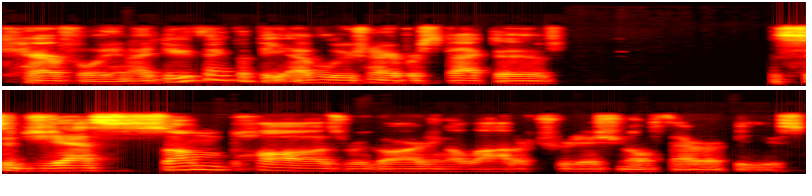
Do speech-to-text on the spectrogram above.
carefully. And i do think that the evolutionary perspective suggests some pause regarding a lot of traditional therapies.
